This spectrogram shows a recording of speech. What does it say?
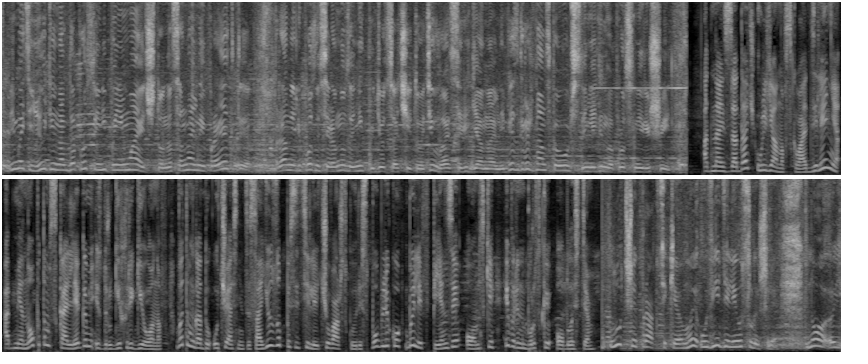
Понимаете, люди иногда иногда просто не понимает, что национальные проекты рано или поздно все равно за них придется отчитывать и власти региональные. Без гражданского общества ни один вопрос не решить. Одна из задач Ульяновского отделения – обмен опытом с коллегами из других регионов. В этом году участницы Союза посетили Чувашскую республику, были в Пензе, Омске и в области. Лучшие практики мы увидели и услышали. Но, э,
